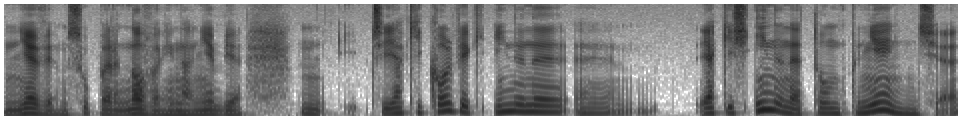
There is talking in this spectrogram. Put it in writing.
nie wiem, supernowej na niebie, mm, czy jakikolwiek inny, jakieś inne tąpnięcie,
